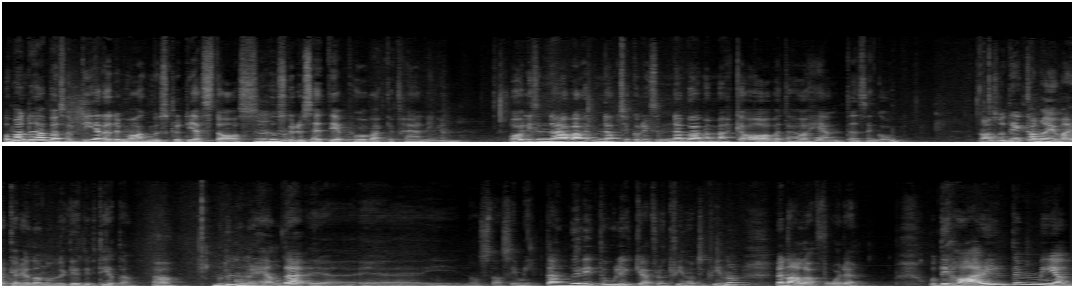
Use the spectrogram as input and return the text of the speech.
Om man drabbas av delade magmuskler, diastas, Mhm. hur skulle du säga att det påverkar träningen? Och liksom när, när, tycker du liksom, när börjar man märka av att det har hänt ens en gång? Alltså det kan man ju märka redan under graviditeten. Ja. Och det kommer hända eh, eh, någonstans i mitten. Det är lite olika från kvinnor till kvinnor, men alla får det. Och det har inte med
